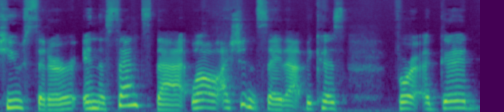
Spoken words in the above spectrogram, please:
pew sitter in the sense that, well, I shouldn't say that because for a good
